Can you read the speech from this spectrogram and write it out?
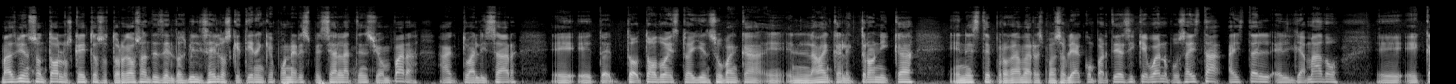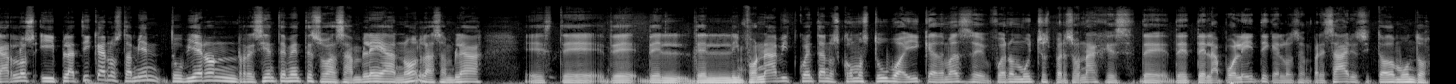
más bien son todos los créditos otorgados antes del 2016 los que tienen que poner especial atención para actualizar to- to- todo esto ahí en su banca, en la banca electrónica, en este programa de responsabilidad compartida. Así que bueno, pues ahí está, ahí está el, el llamado, Carlos. Y platícanos también, tuvieron recientemente su asamblea, ¿no? La asamblea este de, del, del Infonavit. Cuéntanos cómo estuvo ahí, que además eh, fueron muchos personajes de, de, de la política, y los empresarios y todo el mundo.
